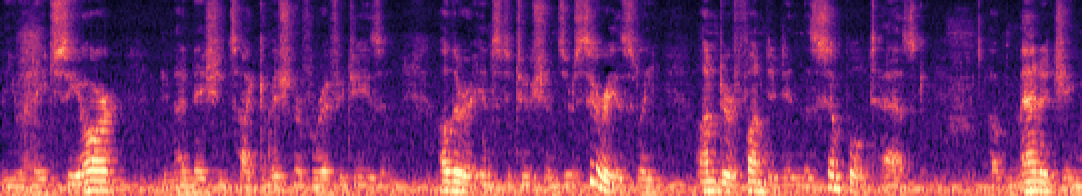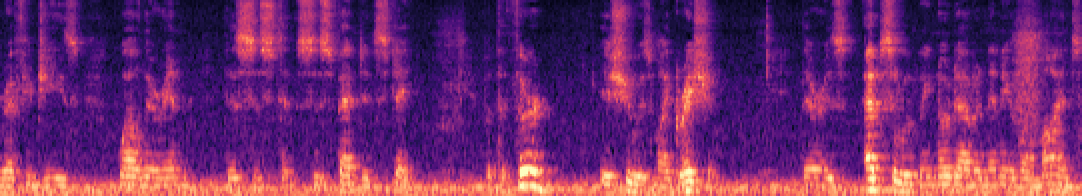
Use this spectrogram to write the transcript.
The UNHCR, the United Nations High Commissioner for Refugees, and other institutions are seriously underfunded in the simple task of managing refugees while they're in this suspended state. But the third issue is migration. There is absolutely no doubt in any of our minds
